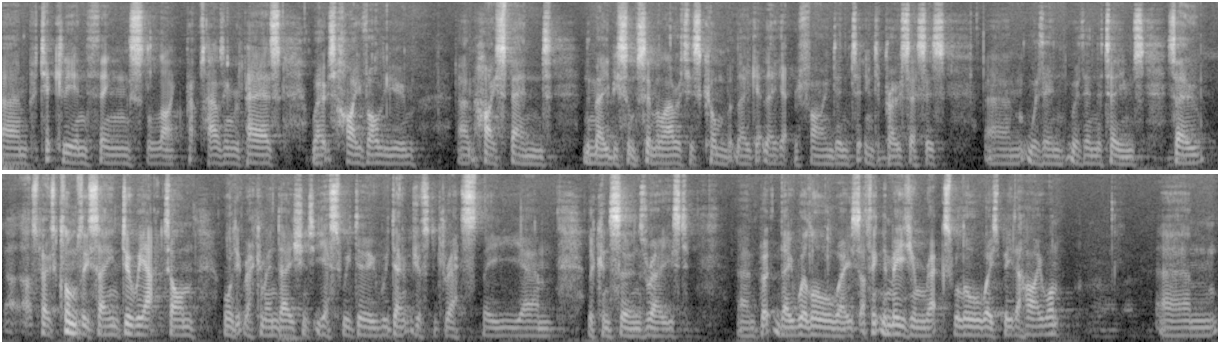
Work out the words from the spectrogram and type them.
um, particularly in things like perhaps housing repairs, where it's high volume, um, high spend, there may be some similarities come, but they get they get refined into into processes um, within within the teams. So I suppose clumsily saying, do we act on audit recommendations? Yes, we do. We don't just address the um, the concerns raised, um, but they will always. I think the medium recs will always be the high one um,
